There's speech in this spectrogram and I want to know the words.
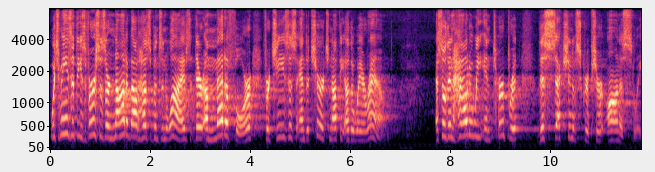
Which means that these verses are not about husbands and wives, they're a metaphor for Jesus and the church, not the other way around. And so then, how do we interpret this section of Scripture honestly?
